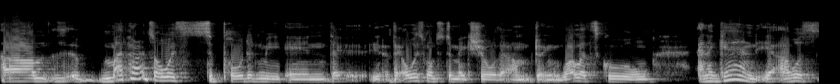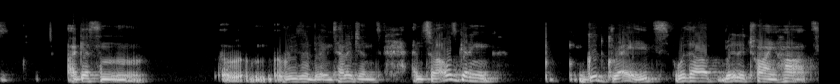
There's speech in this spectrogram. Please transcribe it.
um, my parents always supported me in they, you know, they always wanted to make sure that i'm doing well at school and again yeah i was I guess I'm uh, reasonably intelligent, and so I was getting good grades without really trying hard.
